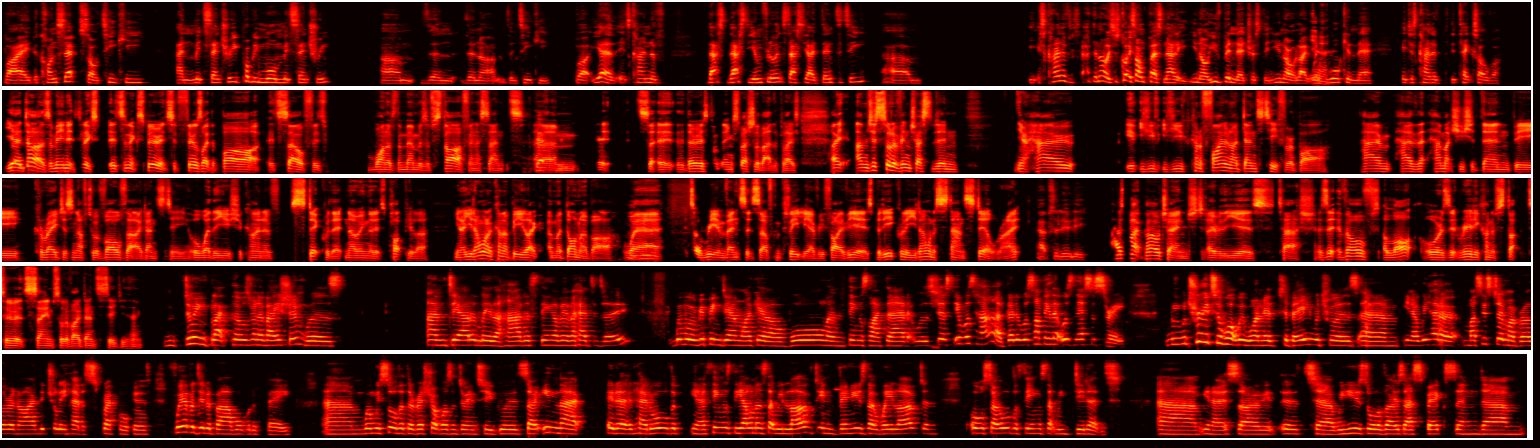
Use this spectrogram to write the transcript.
by the concept. So tiki and mid-century, probably more mid-century um, than than um, than tiki. But yeah, it's kind of that's that's the influence, that's the identity. Um, it's kind of I don't know. It's just got its own personality. You know, you've been there, Tristan. You know, like when you walk in there, it just kind of it takes over. Yeah, it does. I mean, it's an ex- it's an experience. It feels like the bar itself is one of the members of staff in a sense. Um, it, it, there is something special about the place. I I'm just sort of interested in you know how if you if you kind of find an identity for a bar how how that, how much you should then be courageous enough to evolve that identity, or whether you should kind of stick with it, knowing that it's popular. You know, you don't want to kind of be like a Madonna bar where mm-hmm. it sort of reinvents itself completely every five years, but equally, you don't want to stand still, right? Absolutely. Has Black Pearl changed over the years, Tash? Has it evolved a lot, or is it really kind of stuck to its same sort of identity? Do you think? doing Black Pearl's renovation was undoubtedly the hardest thing I've ever had to do. When we were ripping down like our wall and things like that, it was just it was hard, but it was something that was necessary. We were true to what we wanted to be, which was, um, you know, we had a my sister, my brother, and I literally had a scrapbook of if we ever did a bar, what would it be? Um, when we saw that the restaurant wasn't doing too good, so in that it, it had all the you know things, the elements that we loved in venues that we loved, and also all the things that we didn't. Um, you know, so it, uh, we used all of those aspects, and um,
